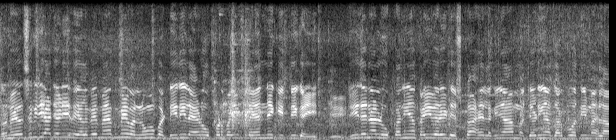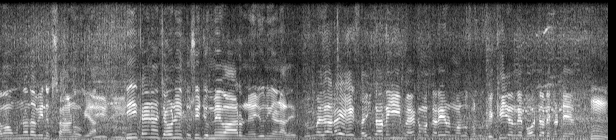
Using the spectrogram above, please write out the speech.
ਗੁਰਮੇਲ ਸਿੰਘ ਜੀ ਆ ਜਿਹੜੀ ਰੇਲਵੇ ਮਹਿਕਮੇ ਵੱਲੋਂ ਗੱਡੀ ਦੀ ਲਾਈਨ ਓਪਨ ਪਈ ਪਲੇਨ ਨਹੀਂ ਕੀਤੀ ਗਈ। ਜੀ। ਜਿਹਦੇ ਨਾਲ ਲੋਕਾਂ ਦੀਆਂ ਕਈ ਵਾਰੀ ਡਿਸਕਾਂ ਹਿੱਲ ਗਈਆਂ ਜਿਹੜੀਆਂ ਗਰਭਵਤੀ ਮਹਿਲਾਵਾਂ ਉਹਨਾਂ ਦਾ ਵੀ ਨੁਕਸਾਨ ਹੋ ਗਿਆ। ਕੀ ਕਹਿਣਾ ਚਾਹੁੰਦੇ ਤੁਸੀਂ ਜ਼ਿੰਮੇਵਾਰ ਹੁੰਨੇ ਯੂਨੀਅਨ ਵਾਲੇ? ਜ਼ਿੰਮੇਦਾਰ ਹੈ ਇਹ ਸਹੀ ਕਰ ਰਹੀ ਮਹਿਕਮਾ ਕਰੇ ਹੁਣ ਮੰਨ ਲਓ ਤੁਹਾਨੂੰ ਵੇਖੀ ਜਾਂਦੇ ਬਹੁਤ ਜ਼ਿਆਦਾ ਖੱਡੇ ਆ। ਹੂੰ।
